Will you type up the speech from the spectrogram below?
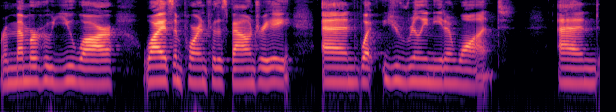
remember who you are, why it's important for this boundary, and what you really need and want and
